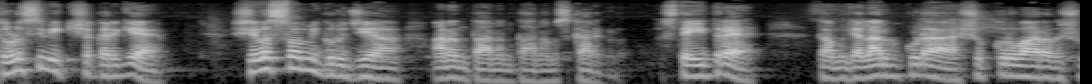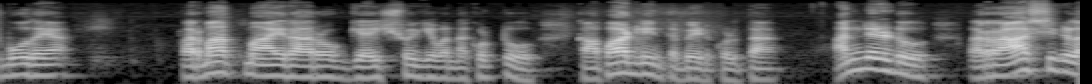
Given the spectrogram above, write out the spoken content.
ತುಳಸಿ ವೀಕ್ಷಕರಿಗೆ ಶಿವಸ್ವಾಮಿ ಗುರುಜಿಯ ಅನಂತ ಅನಂತ ನಮಸ್ಕಾರಗಳು. ಸ್ನೇಹಿತರೆ, ತಮಗೆಲ್ಲರಿಗೂ ಕೂಡ ಶುಕ್ರವಾರದ ಶುಭೋದಯ. ಪರಮಾತ್ಮ ಆಯುರ ಆರೋಗ್ಯ ಐಶ್ವರ್ಯವನ್ನು ಕೊಟ್ಟು ಕಾಪಾಡಲಿ ಅಂತ ಬೇಡ್ಕೊಳ್ತಾ, ಹನ್ನೆರಡು ರಾಶಿಗಳ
